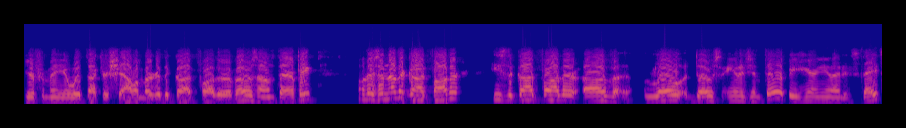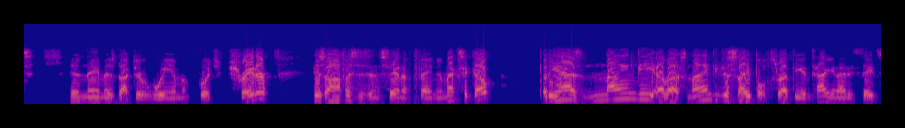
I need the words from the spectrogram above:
you're familiar with Dr. Shallenberger, the godfather of ozone therapy. Well, there's another godfather. He's the godfather of low dose antigen therapy here in the United States. His name is Dr. William Butch Shrader. His office is in Santa Fe, New Mexico, but he has 90 of us, 90 disciples throughout the entire United States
